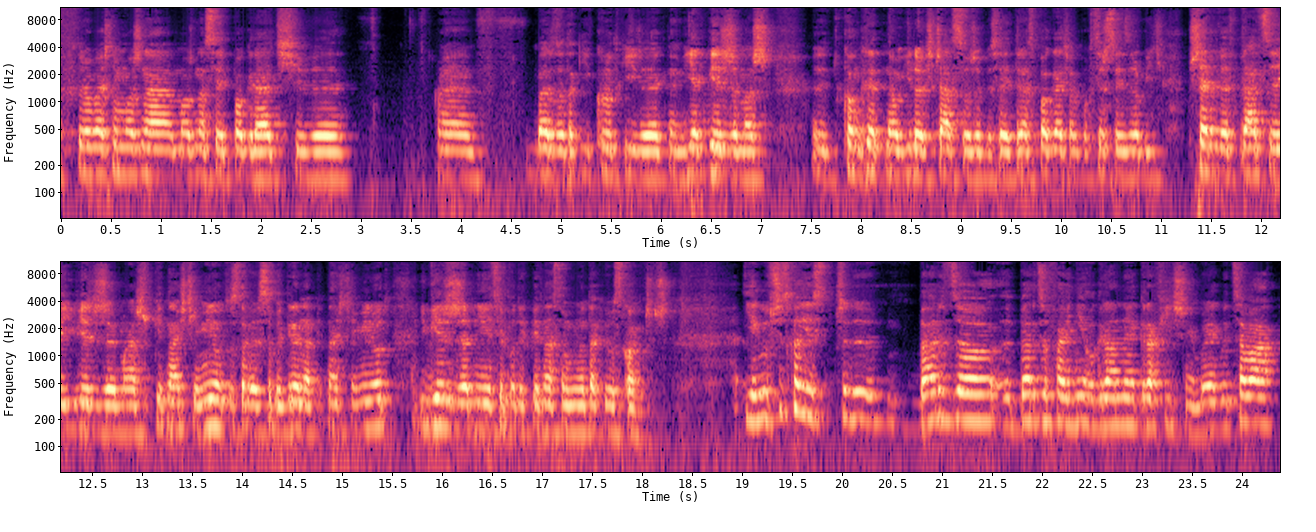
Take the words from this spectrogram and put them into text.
w którą właśnie można, można sobie pograć w, w bardzo taki krótki, że jak, jak wiesz, że masz konkretną ilość czasu, żeby sobie teraz pograć, albo chcesz sobie zrobić przerwę w pracy i wiesz, że masz 15 minut, ustawiasz sobie grę na 15 minut i wiesz, że mniej więcej po tych 15 minutach ją skończysz. I jakby wszystko jest przed, bardzo, bardzo fajnie ograne graficznie, bo jakby cała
